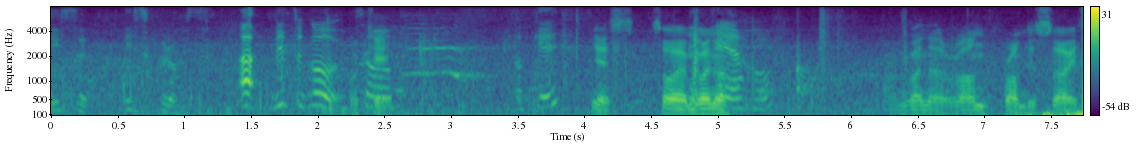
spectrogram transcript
this this clothes. Ah, let's go. Okay. So, okay. Yes. So I'm Be gonna. I'm gonna run from the side.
